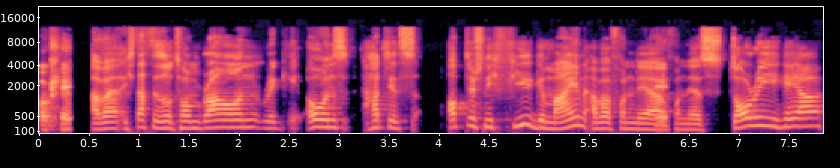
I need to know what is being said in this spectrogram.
Okay. Aber ich dachte so, Tom Brown, Rick Owens hat jetzt optisch nicht viel gemein, aber von der, okay. von der Story her,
